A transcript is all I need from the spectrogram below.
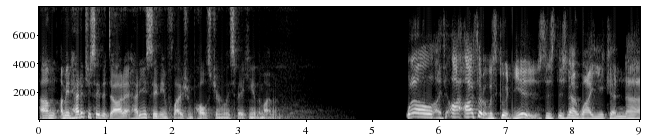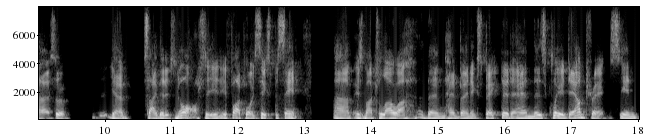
Um, I mean, how did you see the data? How do you see the inflation pulse, generally speaking, at the moment? Well, I, I, thought it was good news. There's, there's no way you can uh, sort of, you know, say that it's not. If 5.6% um, is much lower than had been expected, and there's clear downtrends in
